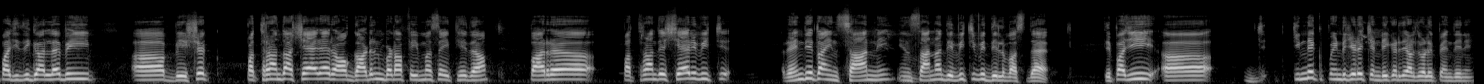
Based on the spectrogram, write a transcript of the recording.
ਭਾਜੀ ਦੀ ਗੱਲ ਹੈ ਵੀ ਬੇਸ਼ੱਕ ਪੱਥਰਾਂ ਦਾ ਸ਼ਹਿਰ ਹੈ ਰੌਕ ਗਾਰਡਨ ਬੜਾ ਫੇਮਸ ਹੈ ਇੱਥੇ ਦਾ ਪਰ ਪੱਥਰਾਂ ਦੇ ਸ਼ਹਿਰ ਵਿੱਚ ਰਹਿੰਦੇ ਤਾਂ ਇਨਸਾਨ ਨੇ ਇਨਸਾਨਾਂ ਦੇ ਵਿੱਚ ਵੀ ਦਿਲ ਵਸਦਾ ਹੈ। ਤੇ ਭਾਜੀ ਕਿੰਨੇ ਕੁ ਪਿੰਡ ਜਿਹੜੇ ਚੰਡੀਗੜ੍ਹ ਦੇ ਆਲੇ ਦੁਆਲੇ ਪੈਂਦੇ ਨੇ?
